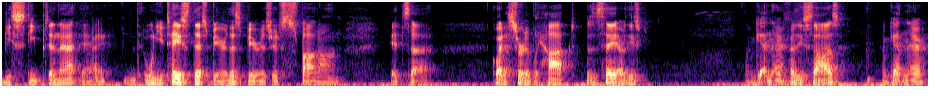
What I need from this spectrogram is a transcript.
be steeped in that. And Right. when you taste this beer, this beer is just spot on. It's uh, quite assertively hopped. Does it say are these I'm getting there. are these Saaz? I'm getting there.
